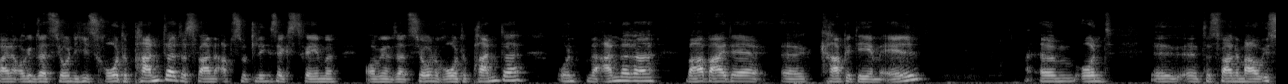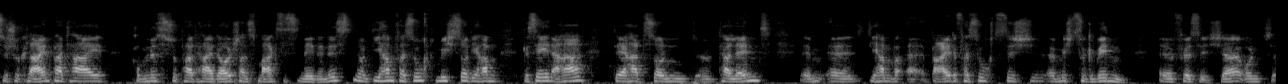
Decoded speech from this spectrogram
bei einer Organisation, die hieß Rote Panther. Das war eine absolut linksextreme Organisation, Rote Panther. Und eine andere war bei der äh, KPDML. Ähm, und äh, das war eine maoistische Kleinpartei, Kommunistische Partei Deutschlands, Marxisten, Leninisten. Und die haben versucht, mich so, die haben gesehen, aha, der hat so ein äh, Talent. Ähm, äh, die haben äh, beide versucht, sich, mich zu gewinnen für sich. Ja? Und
